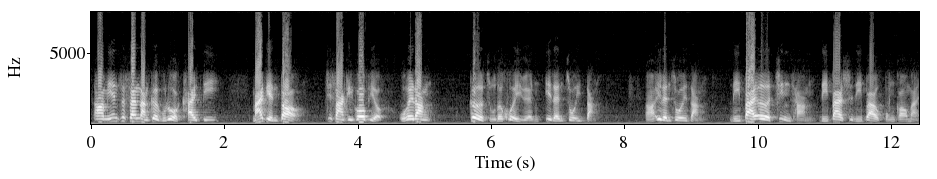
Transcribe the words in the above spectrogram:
啊，明天这三档个股如果开低，买点到这三支股票，我会让各组的会员一人做一档，啊，一人做一档。礼拜二进场，礼拜四、礼拜五逢高卖。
